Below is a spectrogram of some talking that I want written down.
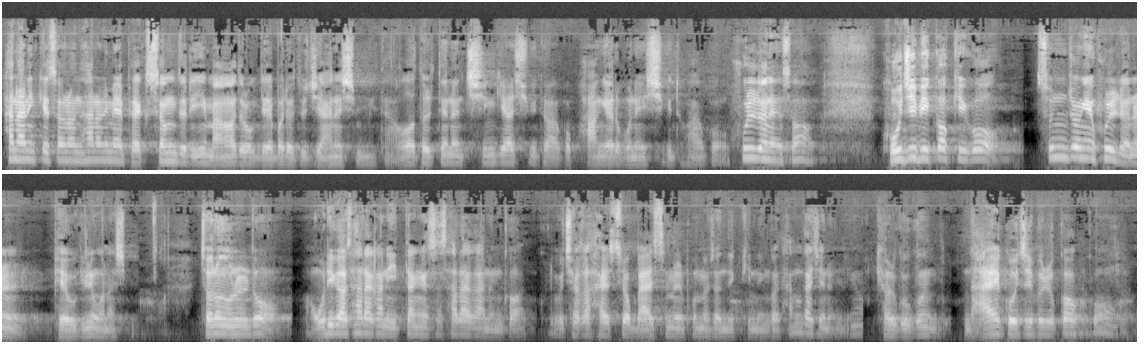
하나님께서는 하나님의 백성들이 망하도록 내버려 두지 않으십니다. 어떨 때는 징계하시기도 하고 광야로 보내시기도 하고 훈련해서 고집이 꺾이고 순종의 훈련을 배우기를 원하십니다. 저는 오늘도 우리가 살아가는 이 땅에서 살아가는 것 그리고 제가 할수록 말씀을 보면서 느끼는 것 한 가지는요. 결국은 나의 고집을 꺾고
